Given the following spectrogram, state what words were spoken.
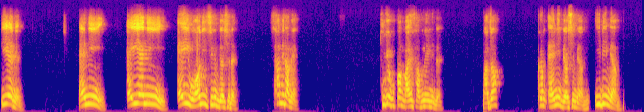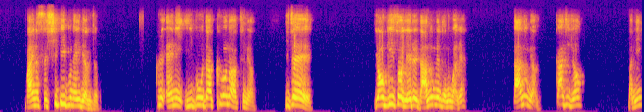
bn은 n이 an이 a1이 지금 몇이래? 3이라며. 두개 곱하면 마이너스 4분의 1인데. 맞아? 그럼 n이 몇이면? 1이면 마이너스 12분의 1이야, 그죠? 그리고 n이 2보다 크거나 같으면 이제 여기서 얘를 나누면 되는 거 아니야? 나누면 까지죠? 맞니?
